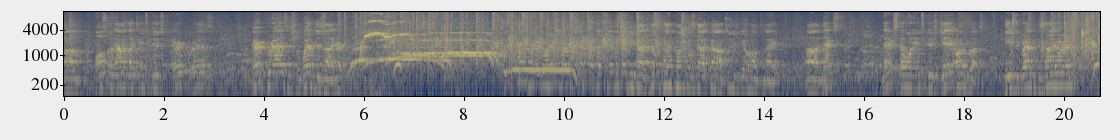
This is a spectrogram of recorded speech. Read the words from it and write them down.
Um, also, now I'd like to introduce Eric Perez. Eric Perez is the web designer. Everyone. As soon as you go home tonight. Uh, next, next I want to introduce. He is the graphic design artist. He's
